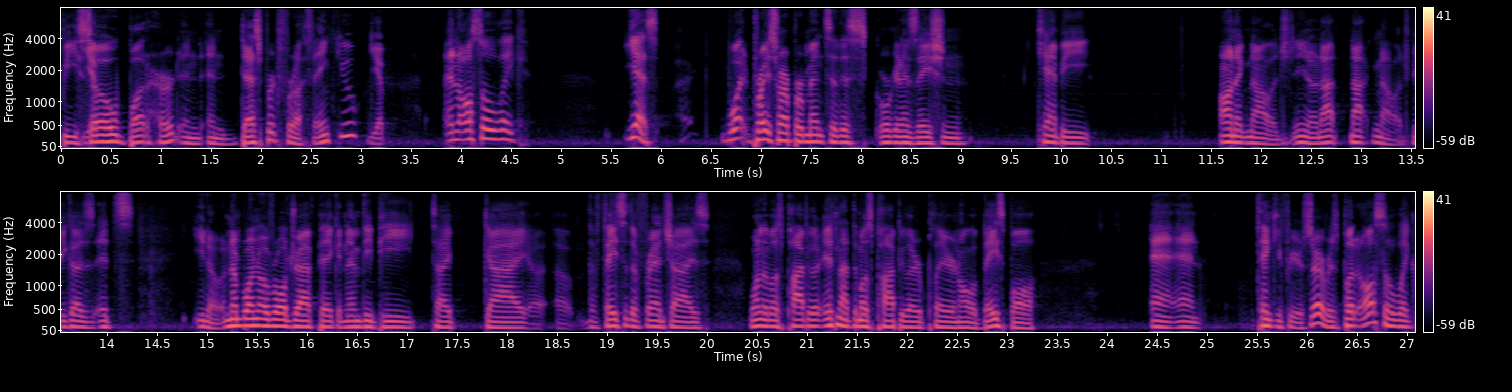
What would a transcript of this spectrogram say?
be so butthurt and and desperate for a thank you. Yep. And also like yes. What bryce harper meant to this organization can't be unacknowledged you know not not acknowledged because it's you know a number one overall draft pick an mvp type guy uh, uh, the face of the franchise one of the most popular if not the most popular player in all of baseball. And, and thank you for your service but also like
